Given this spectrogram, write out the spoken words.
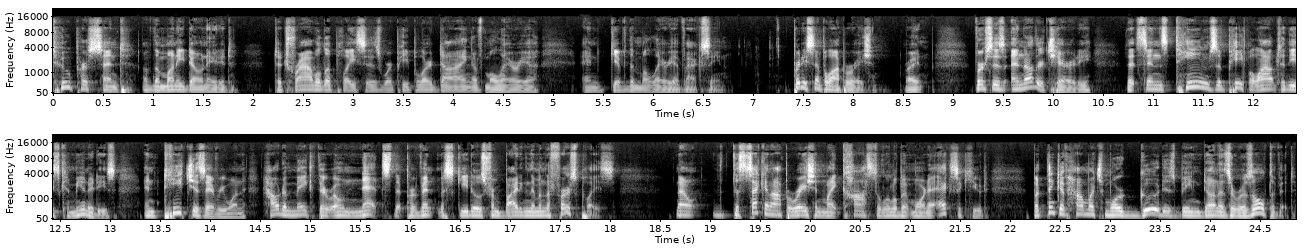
2% of the money donated to travel to places where people are dying of malaria and give them malaria vaccine. Pretty simple operation, right? Versus another charity that sends teams of people out to these communities and teaches everyone how to make their own nets that prevent mosquitoes from biting them in the first place. Now, the second operation might cost a little bit more to execute, but think of how much more good is being done as a result of it.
